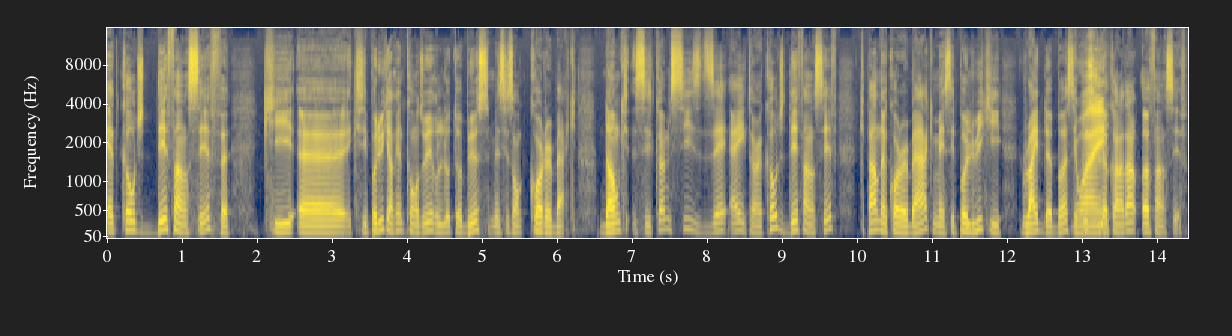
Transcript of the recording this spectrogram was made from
head coach défensif qui, euh, qui c'est pas lui qui est en train de conduire l'autobus, mais c'est son quarterback. Donc, c'est comme s'il se disait Hey, tu as un coach défensif qui parle d'un quarterback, mais c'est pas lui qui ride the bus, c'est Ouais. plus le coordinateur offensif.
